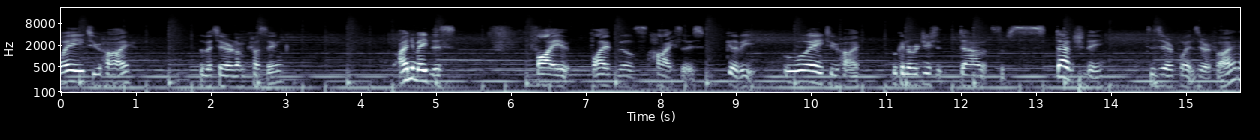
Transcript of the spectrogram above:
way too high the material I'm cutting. I only made this five five mils high, so it's going to be way too high. We're going to reduce it down substantially substantially to 0.05.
